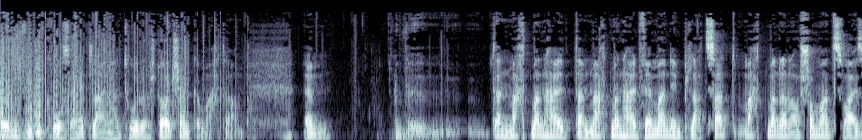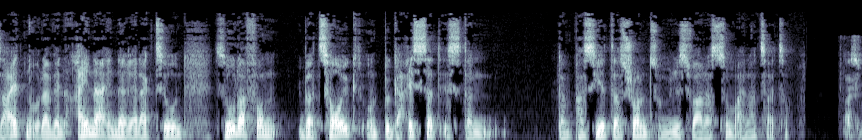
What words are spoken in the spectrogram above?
irgendwie die große Headliner-Tour durch Deutschland gemacht haben. Ähm, dann macht man halt, dann macht man halt, wenn man den Platz hat, macht man dann auch schon mal zwei Seiten. Oder wenn einer in der Redaktion so davon überzeugt und begeistert ist, dann, dann passiert das schon. Zumindest war das zu meiner Zeit so. Also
